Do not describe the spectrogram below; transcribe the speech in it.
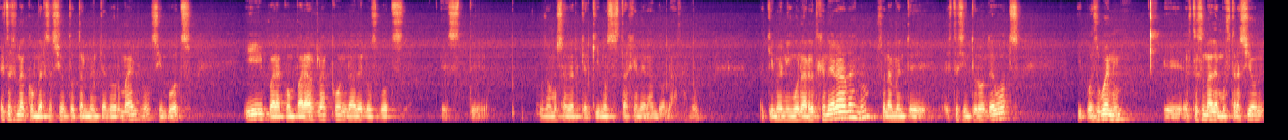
esta es una conversación totalmente anormal, ¿no? sin bots. Y para compararla con la de los bots, este, pues vamos a ver que aquí no se está generando nada. ¿no? Aquí no hay ninguna red generada, ¿no? solamente este cinturón de bots. Y pues bueno, eh, esta es una demostración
